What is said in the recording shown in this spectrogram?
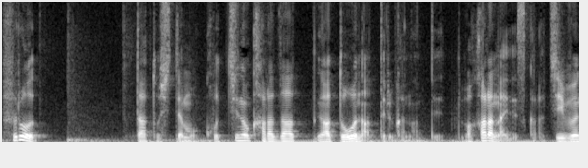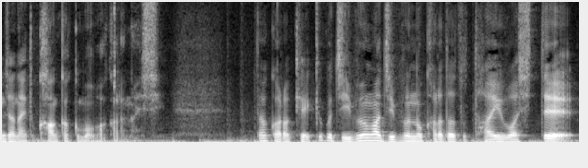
プロたとしてもこっちの体がどうなってるかなんてわからないですから。自分じゃないと感覚もわからないし。だから結局自分は自分の体と対話して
